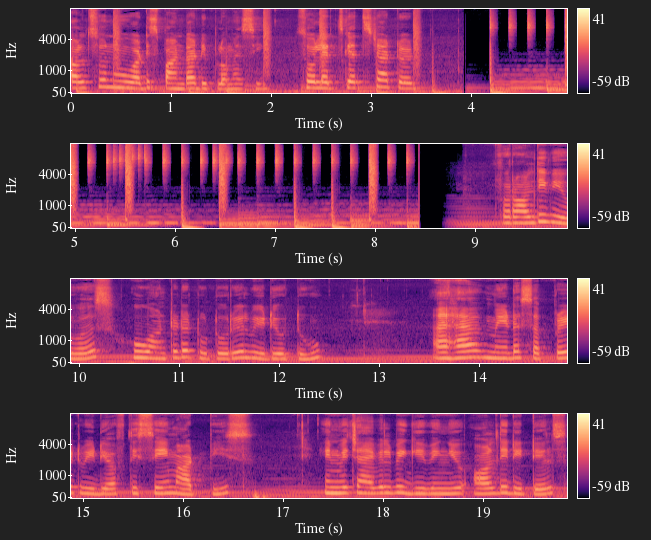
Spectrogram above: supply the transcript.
Also know what is panda diplomacy. So let's get started. For all the viewers who wanted a tutorial video too, I have made a separate video of the same art piece in which I will be giving you all the details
